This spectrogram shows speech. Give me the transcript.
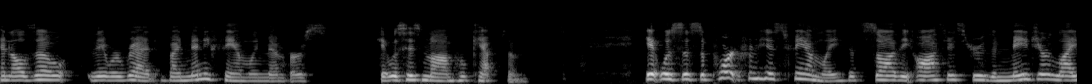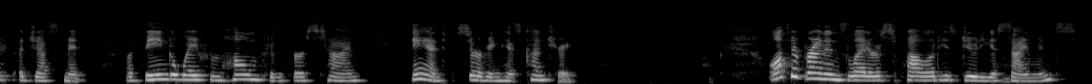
and although they were read by many family members, it was his mom who kept them. It was the support from his family that saw the author through the major life adjustment of being away from home for the first time and serving his country. Author Brennan's letters followed his duty assignments,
